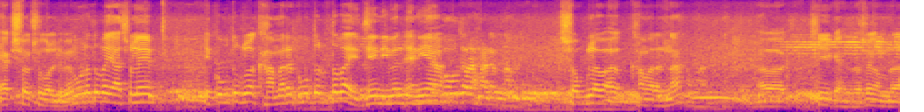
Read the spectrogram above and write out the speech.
একশো একশো করে দেবে মূলত ভাই আসলে এই কবুতরগুলো খামারের কবুতর তো ভাই যে নিবেন নিয়ে সবগুলো খামারের না? ঠিক আছে দর্শক আমরা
